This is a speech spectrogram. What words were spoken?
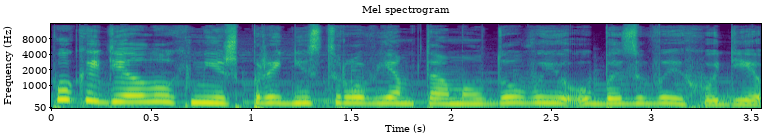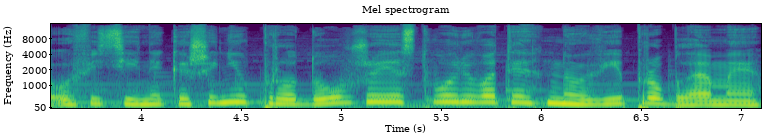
Поки діалог між Придністров'ям та Молдовою у безвиході, офіційний Кишинів продовжує створювати нові проблеми.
